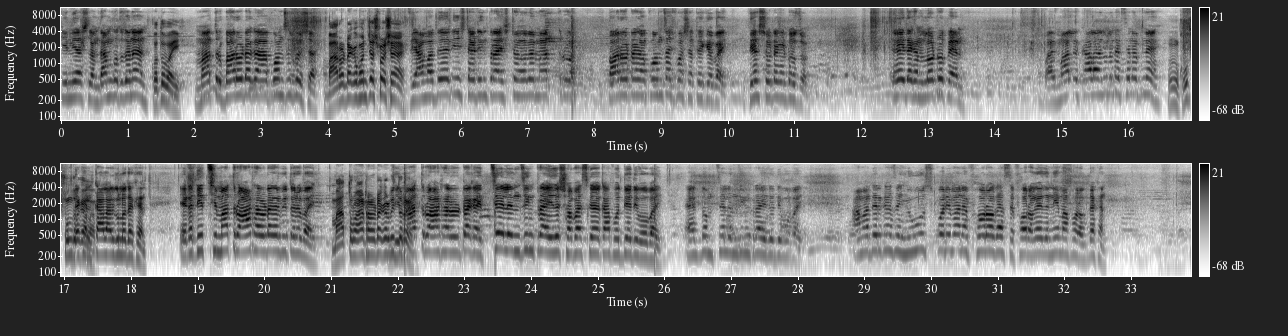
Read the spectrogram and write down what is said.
কি নিয়ে আসলাম? দাম কত জানেন? কত ভাই? মাত্র বারো টাকা পঞ্চাশ পয়সা। বারো টাকা পঞ্চাশ পয়সা? যে আমাদের স্টার্টিং প্রাইসটা হবে মাত্র বারো টাকা পঞ্চাশ পয়সা থেকে ভাই দেড়শো টাকা ডজন। এই দেখেন লোটো প্যান ভাই মালের কালারগুলো দেখছেন আপনি? খুব সুন্দর দেখেন কালারগুলো দেখেন। এটা দিচ্ছি মাত্র আঠারো টাকার ভিতরে ভাই। মাত্র আঠারো টাকার ভিতরে? মাত্র আঠারো টাকায় চ্যালেঞ্জিং প্রাইসে সব আজকে কাপড় দিয়ে দিব ভাই। একদম চ্যালেঞ্জিং প্রাইসে দিব ভাই। আমাদের কাছে হিউজ পরিমাণে ফরক আছে ফরক এই যে নিমা ফরক দেখেন।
